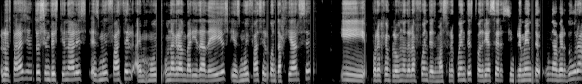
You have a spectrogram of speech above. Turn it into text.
los parásitos intestinales es muy fácil, hay una gran variedad de ellos y es muy fácil contagiarse. Y, por ejemplo, una de las fuentes más frecuentes podría ser simplemente una verdura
